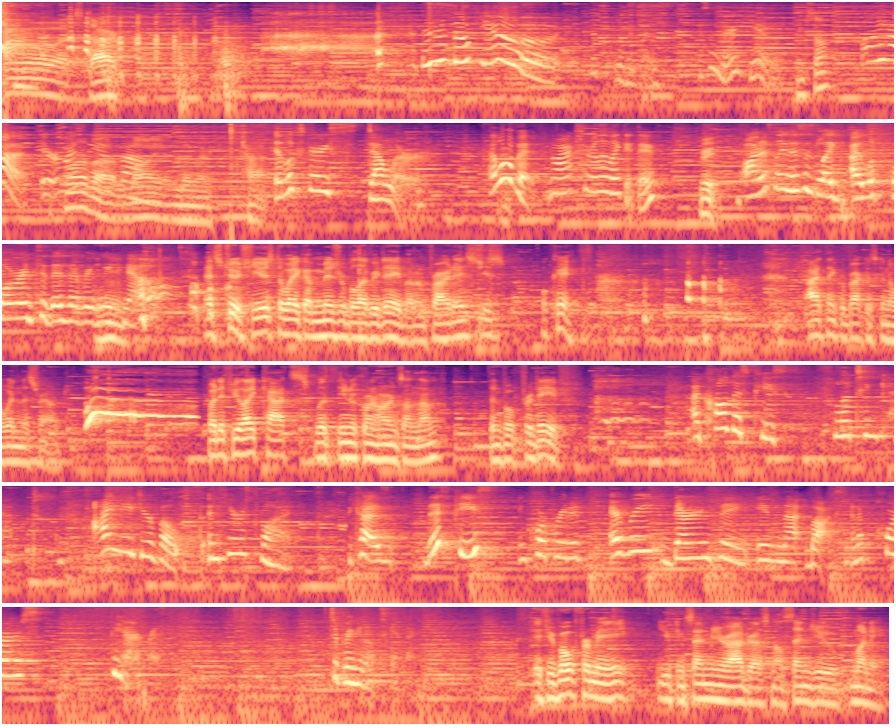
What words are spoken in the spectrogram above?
Oh, it's dark. Cute. Think so? Oh yeah, it reminds More of me a of. Um, lion than a cat. it looks very stellar. I love it. No, I actually really like it, Dave. Great. Honestly, this is like I look forward to this every week Mm-hmm. now. It's true. She used to wake up miserable every day, but on Fridays she's okay. I think Rebecca's gonna win this round. But if you like cats with unicorn horns on them, then vote for Dave. I call this piece Floating Cat. I need your votes, and here's why. Because this piece incorporated every darn thing in that box, and of course, the artist to bring it all together. If you vote for me, you can send me your address and I'll send you money.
